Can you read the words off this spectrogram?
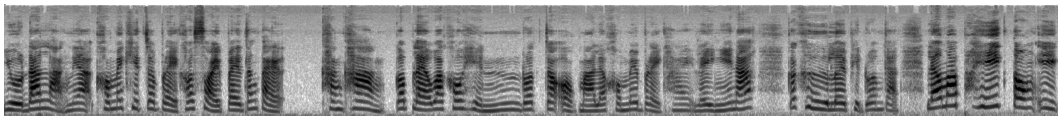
อยู่ด้านหลังเนี่ยเขาไม่คิดจะเบรกเขาสอยไปตั้งแต่ข้างๆ ก็แปลว่าเขาเห็นรถจะออกมาแล้วเขาไม่เบรกให้อะไรอย่างนี้นะ ก็คือเลยผิดร่วมกัน แล้วมาพลิกตรงอีก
